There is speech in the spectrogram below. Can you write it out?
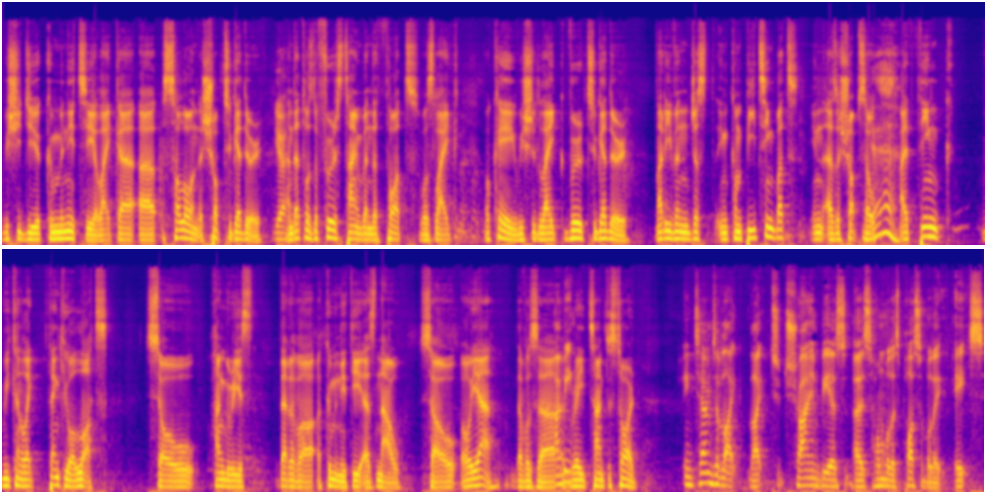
we should do a community like a, a salon, a shop together. Yeah. And that was the first time when the thought was like, okay, we should like work together, not even just in competing, but in as a shop. So Yeah. I think we can like thank you a lot. So Hungary is that of a, a community as now. So oh yeah, that was a, a mean- great time to start. in terms of like like to try and be as as humble as possible it, it's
